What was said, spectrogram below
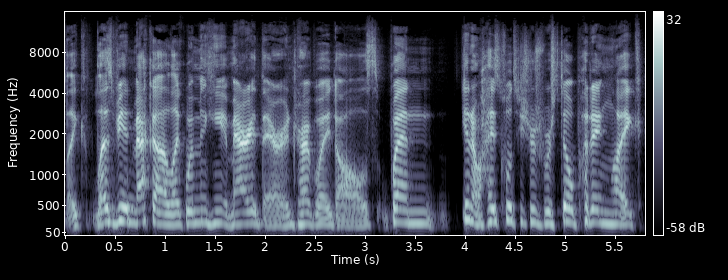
like lesbian mecca, like women can get married there and drive away dolls. When, you know, high school teachers were still putting like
